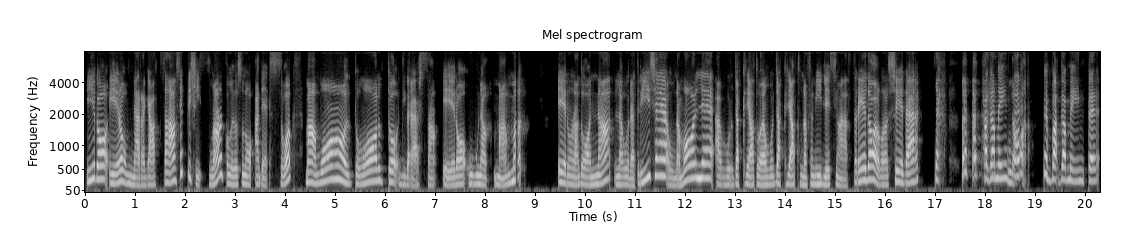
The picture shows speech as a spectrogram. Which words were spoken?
Io ero una ragazza semplicissima, come lo sono adesso, ma molto, molto diversa. Ero una mamma, ero una donna lavoratrice, una moglie, avevo già creato, avevo già creato una famiglia insieme a Alfredo, la conoscete? Vagamente. No. Vagamente.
